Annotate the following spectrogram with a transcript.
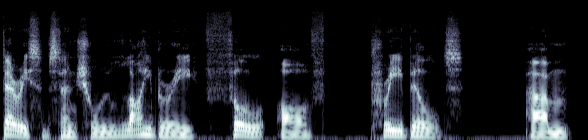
very substantial library full of pre-built, um,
